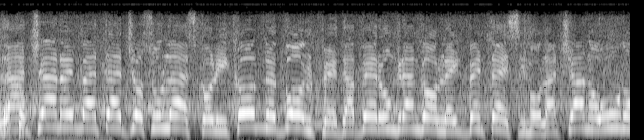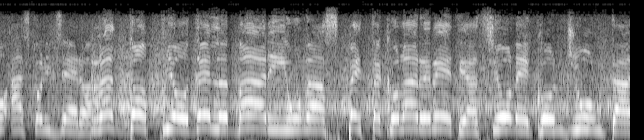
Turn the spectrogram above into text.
Lanciano in vantaggio sull'Ascoli con Volpe, davvero un gran gol, è il ventesimo, Lanciano 1, Ascoli 0. Raddoppio del Bari, una spettacolare rete, azione congiunta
